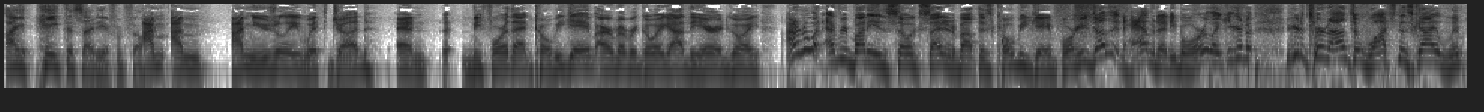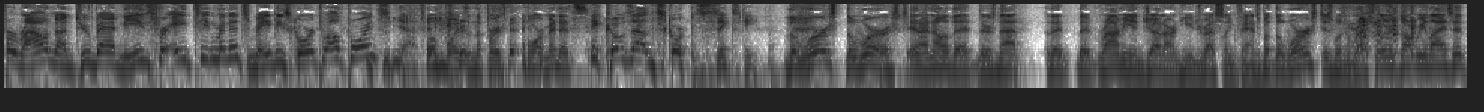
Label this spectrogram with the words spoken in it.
I, I hate this idea from Phil. I'm I'm I'm usually with Judd. And before that Kobe game, I remember going on the air and going, I don't know what everybody is so excited about this Kobe game for. He doesn't have it anymore. Like you're gonna you're gonna turn on to watch this guy limp around on two bad knees for 18 minutes, maybe score 12 points. yeah, 12 points in the first four minutes. He goes out and scores 60. The worst, the worst, and I know that there's not that that Rami and Judd aren't huge wrestling fans, but the worst is when wrestlers don't realize it.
